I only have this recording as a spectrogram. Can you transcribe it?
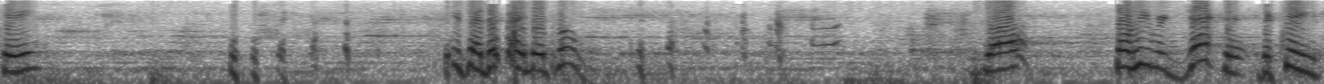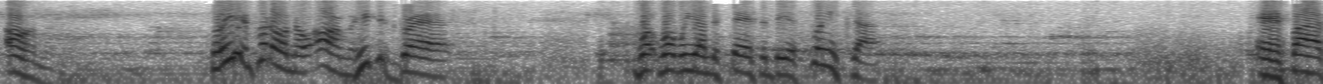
king. he said, this ain't been proven. Yeah. So he rejected the king's armor. So he didn't put on no armor. He just grabbed what what we understand to be a slingshot and five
